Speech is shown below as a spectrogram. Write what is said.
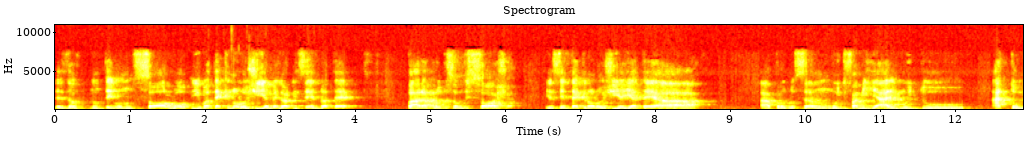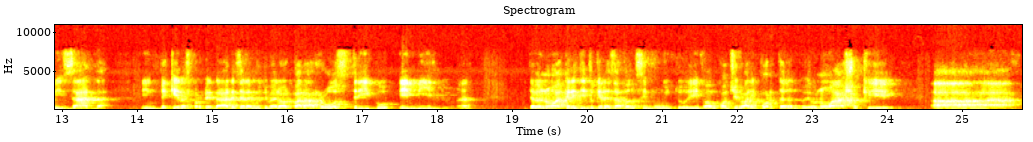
Eles não, não têm um solo e uma tecnologia, melhor dizendo, até, para a produção de soja. Eles têm tecnologia e até a, a produção muito familiar e muito atomizada em pequenas propriedades, ela é muito melhor para arroz, trigo e milho, né? Então eu não acredito que eles avancem muito e vão continuar importando. Eu não acho que a,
